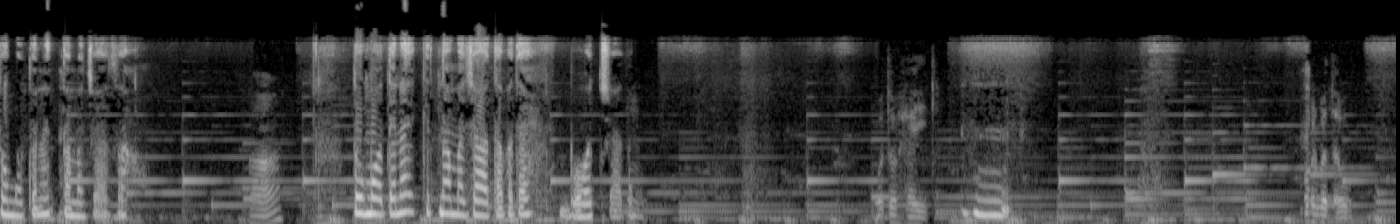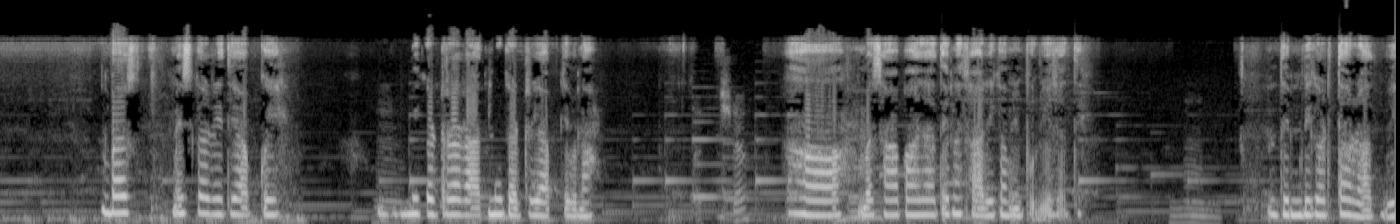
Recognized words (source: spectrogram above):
तुम होते ना इतना मज़ा आता। हाँ। तुम होते ना कितना मज़ा आता पता है? बहुत ज़्यादा। हम्म, वो तो है ही। हम्म, और बताओ। बस मिस कर रही थी आपको ही हम्म, नहीं कट रहा रात नहीं कट रही आपके बिना। अच्छा। हाँ बस आप आ जाते ना सारी कमी पूरी हो जाती। हम्म, दिन भी कटता और रात भी।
